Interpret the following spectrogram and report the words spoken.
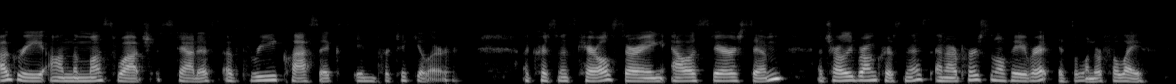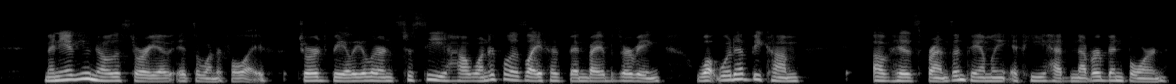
agree on the must watch status of three classics in particular A Christmas Carol starring Alastair Sim, A Charlie Brown Christmas, and our personal favorite, It's a Wonderful Life. Many of you know the story of It's a Wonderful Life. George Bailey learns to see how wonderful his life has been by observing what would have become of his friends and family if he had never been born.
